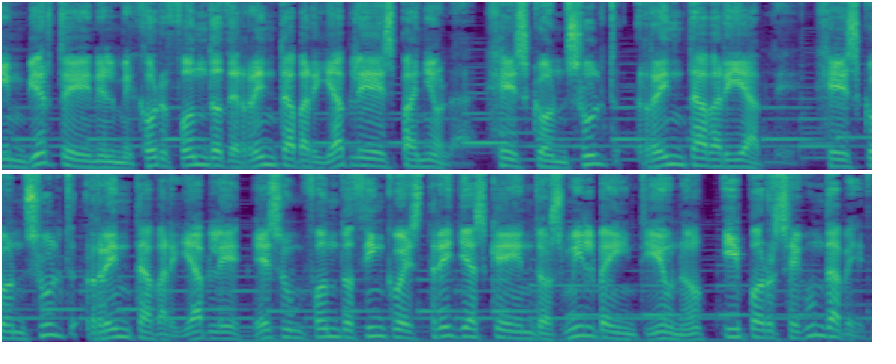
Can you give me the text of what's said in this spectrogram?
Invierte en el mejor fondo de renta variable española, GESConsult Renta Variable. GESConsult Renta Variable es un fondo 5 estrellas que en 2021 y por segunda vez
